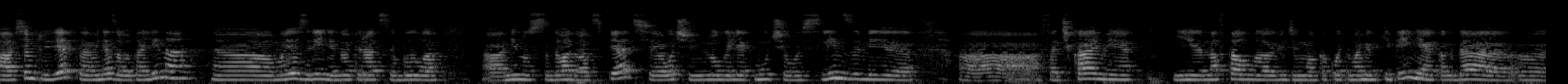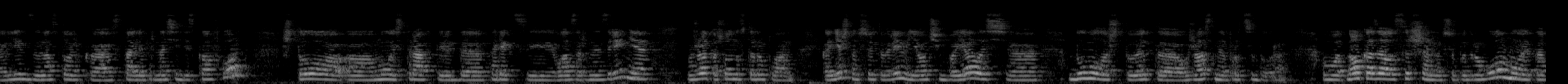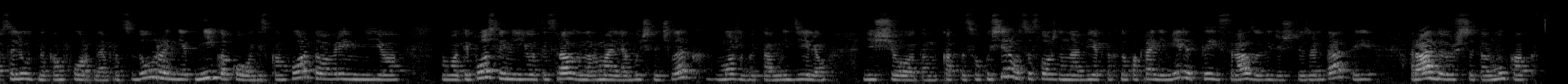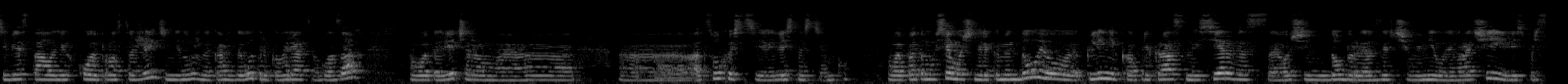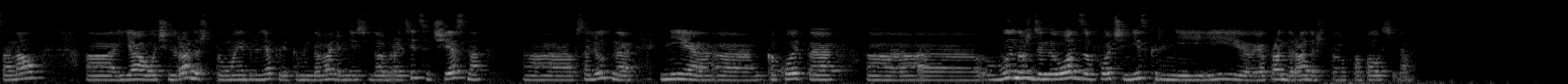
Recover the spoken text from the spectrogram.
А, Всем привет, меня зовут Алина. А, Мое зрение до операции было а, минус 2,25. Очень много лет мучилась с линзами, с очками. И настал, видимо, какой-то момент кипения, когда линзы настолько стали приносить дискомфорт, что мой страх перед коррекцией лазерного зрения уже отошел на второй план. Конечно, все это время я очень боялась, думала, что это ужасная процедура. Вот. Но оказалось совершенно все по-другому. Это абсолютно комфортная процедура, нет никакого дискомфорта во время нее. Вот. И после нее ты сразу нормальный обычный человек, может быть, там неделю еще там как-то сфокусироваться сложно на объектах, но, по крайней мере, ты сразу видишь результат и радуешься тому, как тебе стало легко и просто жить, и не нужно каждое утро ковыряться в глазах, вот, а вечером э, э, от сухости лезть на стенку. Вот, поэтому всем очень рекомендую. Клиника, прекрасный сервис, очень добрые, отзывчивые, милые врачи и весь персонал. А, я очень рада, что мои друзья порекомендовали мне сюда обратиться, честно, а, абсолютно не а, какой-то вынужденный отзыв, очень искренний, и я правда рада, что попала сюда.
